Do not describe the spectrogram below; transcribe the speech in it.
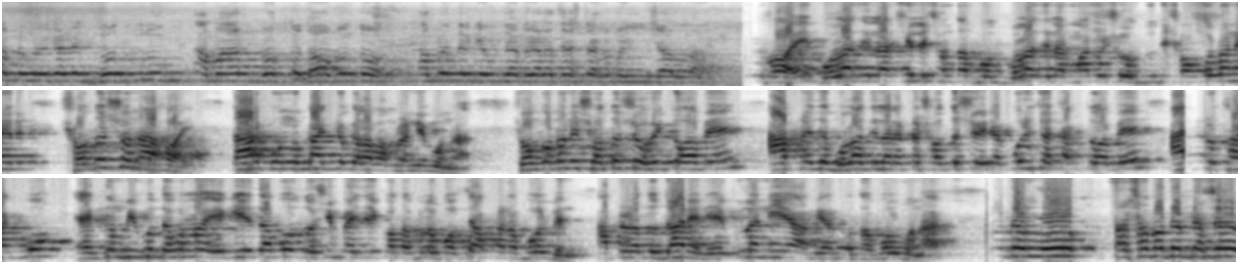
আপনাদের এখানে যতটুক আমার রক্ত খাওয়া পর্যন্ত আপনাদেরকে উদ্ধার করে আনার চেষ্টা করব ইনশাল্লাহ হয়, ভোলা জেলার ছেলে সন্তান হোক, ভোলা জেলার মানুষ হোক, যদি সংগঠনের সদস্য না হয়, তার কোনো কার্যকলাপ আমরা নেব না। সংগঠনের সদস্য হইতে হবে, আপনি যে ভোলা জেলার একটা সদস্য এটা পরিচয় থাকতে হবে আরও থাকব, একজন বিপদে হলো এগিয়ে যাব, জসিম ভাই যে কথাগুলো বলছে, আপনারা বলবেন। আপনারা তো জানেন, এগুলা নিয়ে আমি আর কথা বলব না। আমাদের লোক, চাষাবাদের দেশের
